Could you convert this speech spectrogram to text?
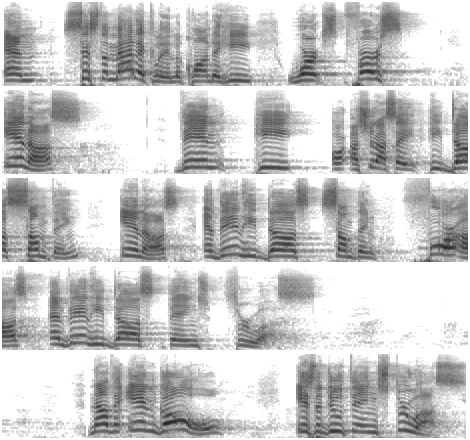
And systematically, Laquanda, He works first in us, then He, or should I say, He does something in us, and then He does something for us, and then He does things through us. Now, the end goal is to do things through us.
